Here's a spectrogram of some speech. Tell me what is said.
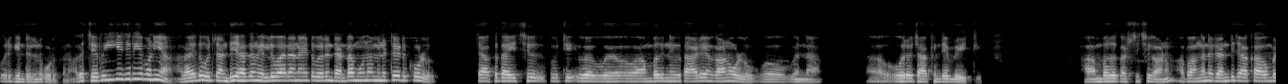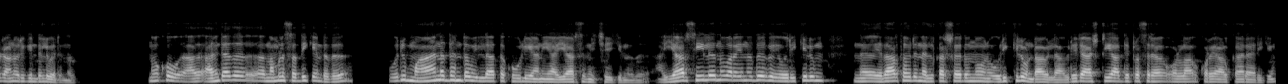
ഒരു കിൻഡലിന് കൊടുക്കണം. അത് ചെറിയ ചെറിയ പണിയാണ് അതായത് ഒരു രണ്ട് ചാക്ക് നെല്ല് വാരാനായിട്ട് വരും രണ്ടോ മൂന്നോ മിനിറ്റ് എടുക്കുള്ളൂ. ചാക്ക് തയ്ച്ച് കുറ്റി അമ്പതിന് താഴെ കാണുള്ളൂ. പിന്നെ ഓരോ ചാക്കിന്റെയും വെയിറ്റ്. അമ്പത് കഷ്ടിച്ച് കാണും. അപ്പോൾ അങ്ങനെ രണ്ട് ചാക്കാകുമ്പോഴാണ് ഒരു കിൻഡൽ വരുന്നത്. നോക്കൂ അതിന്റെ അത് നമ്മൾ ശ്രദ്ധിക്കേണ്ടത് ഒരു മാനദണ്ഡം ഇല്ലാത്ത കൂലിയാണ് ഈ ഐ ആർ സി നിശ്ചയിക്കുന്നത്. ഐ ആർ സിയിൽ എന്ന് പറയുന്നത് ഒരിക്കലും യഥാർത്ഥ ഒരു നെൽകർഷകരൊന്നും ഒരിക്കലും ഉണ്ടാവില്ല. ഒരു രാഷ്ട്രീയ അതിപ്രസര ഉള്ള കുറെ ആൾക്കാരായിരിക്കും.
